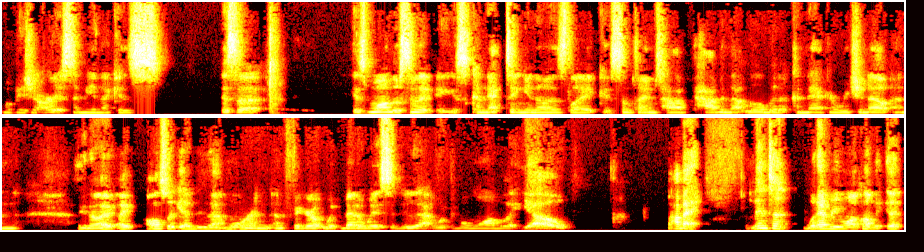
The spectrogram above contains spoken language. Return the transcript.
with Asian artists. I mean, like, is it's a it's one of those things that is connecting. You know, is like sometimes have having that little bit of connect and reaching out, and you know, I, I also got to do that more and, and figure out what better ways to do that. What people want, be like, yo, Bobby, Linton, whatever you want to call me. It,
